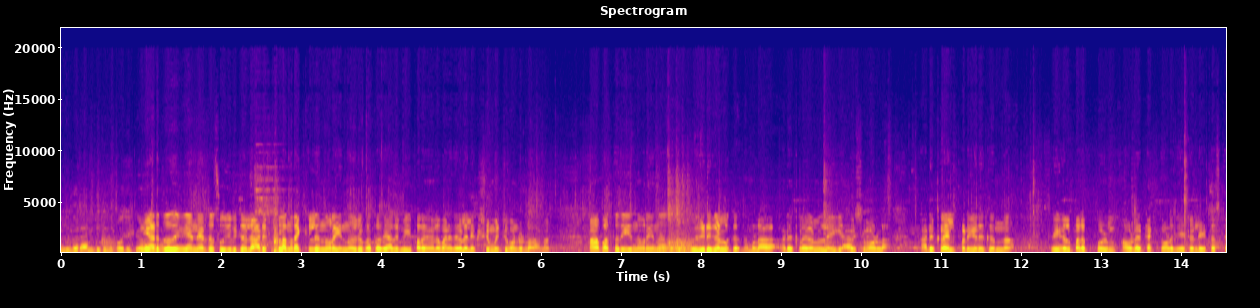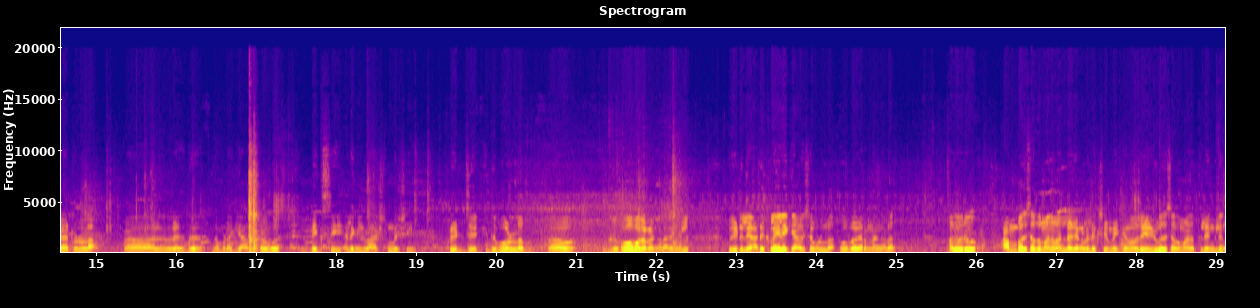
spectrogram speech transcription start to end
ഇനി വരാനിരിക്കുന്ന പ്രോജക്റ്റുകൾ ഇനി അടുത്തത് ഞാൻ നേരത്തെ സൂചിപ്പിച്ച പോലെ അടുക്കള നിറയ്ക്കൽ എന്ന് പറയുന്ന ഒരു പദ്ധതി. അതും ഈ പറഞ്ഞ പോലെ വനിതകളെ ലക്ഷ്യം വെച്ചുകൊണ്ടുള്ളതാണ്. ആ പദ്ധതി എന്ന് പറയുന്ന വീടുകൾക്ക് നമ്മൾ ആ അടുക്കളകളിലേക്ക് ആവശ്യമുള്ള അടുക്കളയിൽ പണിയെടുക്കുന്ന സ്ത്രീകൾ പലപ്പോഴും അവരുടെ ടെക്നോളജി ഏറ്റവും ലേറ്റസ്റ്റ് ആയിട്ടുള്ള ഇത് നമ്മുടെ ഗ്യാസ് സ്റ്റവ് മിക്സി അല്ലെങ്കിൽ വാഷിംഗ് മെഷീൻ ഫ്രിഡ്ജ് ഇതുപോലുള്ള ഗൃഹോപകരണങ്ങൾ അല്ലെങ്കിൽ വീട്ടിലെ അടുക്കളയിലേക്ക് ആവശ്യമുള്ള ഉപകരണങ്ങൾ അതൊരു അമ്പത് ശതമാനമല്ല ഞങ്ങൾ ലക്ഷ്യം വയ്ക്കുന്നത് ഒരു എഴുപത് ശതമാനത്തിലെങ്കിലും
